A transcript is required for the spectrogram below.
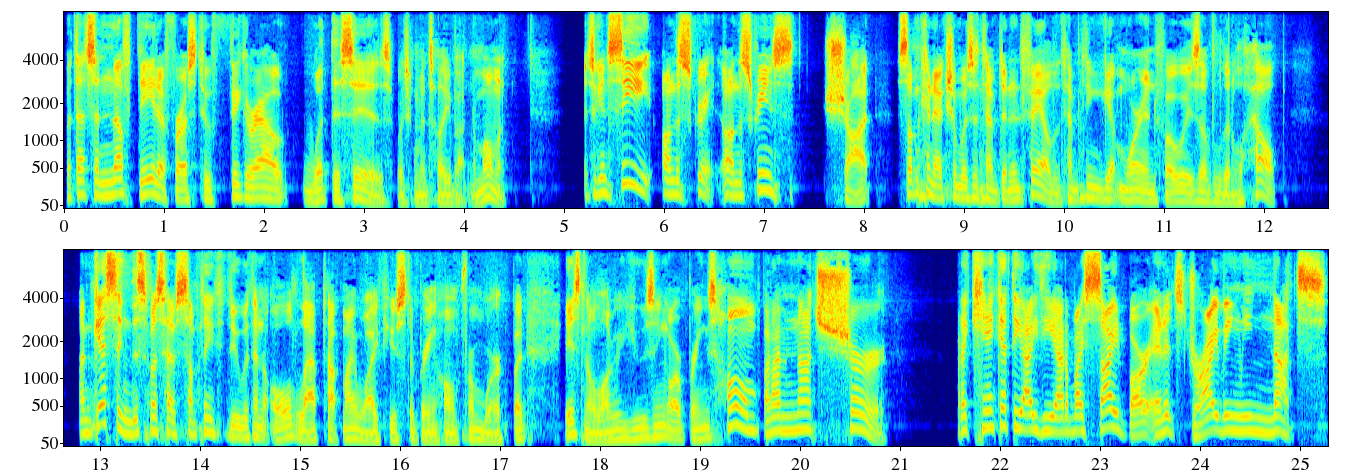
But that's enough data for us to figure out what this is, which I'm going to tell you about in a moment. As you can see on the screen on the screenshot, some connection was attempted and failed. Attempting to get more info is of little help. I'm guessing this must have something to do with an old laptop my wife used to bring home from work, but is no longer using or brings home, but I'm not sure. But I can't get the ID out of my sidebar and it's driving me nuts.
